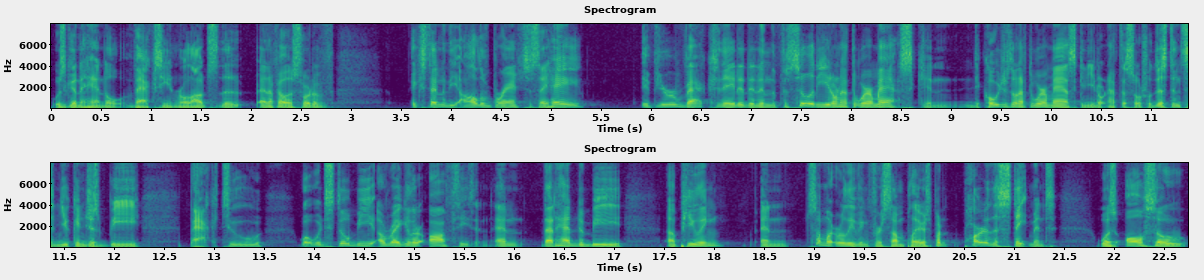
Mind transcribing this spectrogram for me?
was going to handle vaccine rollouts. The NFL has sort of extended the olive branch to say, hey, if you're vaccinated and in the facility, you don't have to wear a mask, and the coaches don't have to wear a mask, and you don't have to social distance, and you can just be back to what would still be a regular off season. And that had to be appealing and somewhat relieving for some players. But part of the statement was also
